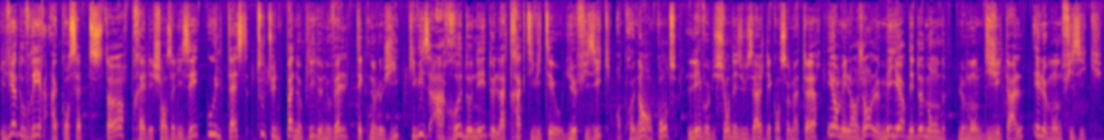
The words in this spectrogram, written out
Il vient d'ouvrir un concept store près des Champs-Élysées où il teste toute une panoplie de nouvelles technologies qui visent à redonner de l'attractivité aux lieux physiques en prenant en compte l'évolution des usages des consommateurs et en mélangeant le meilleur des deux mondes, le monde digital et le monde physique.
